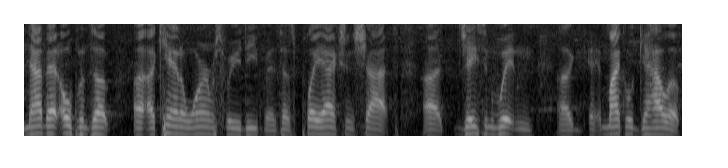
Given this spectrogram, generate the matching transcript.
now that opens up uh, a can of worms for your defense. That's play action shots. Uh, Jason Witten, uh, Michael Gallup.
